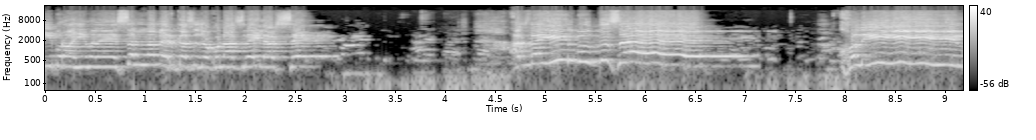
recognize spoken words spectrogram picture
ইব্রাহিম আলাইসাল্লামের কাছে যখন আজরাইল আসছে আজরাইল বলতেছে খলিল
